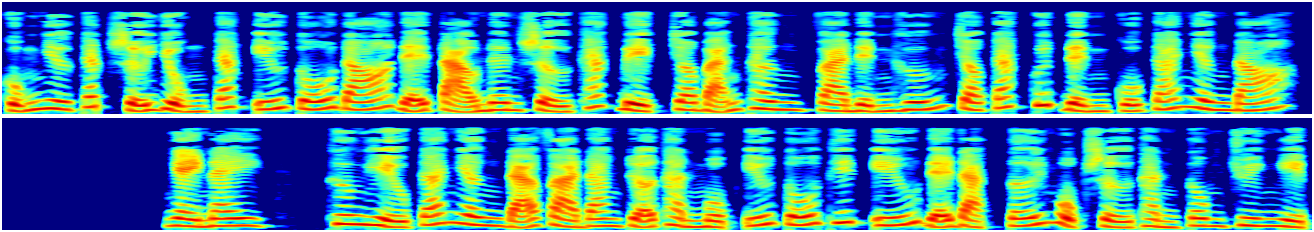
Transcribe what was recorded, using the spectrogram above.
cũng như cách sử dụng các yếu tố đó để tạo nên sự khác biệt cho bản thân và định hướng cho các quyết định của cá nhân đó. Ngày nay, thương hiệu cá nhân đã và đang trở thành một yếu tố thiết yếu để đạt tới một sự thành công chuyên nghiệp.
